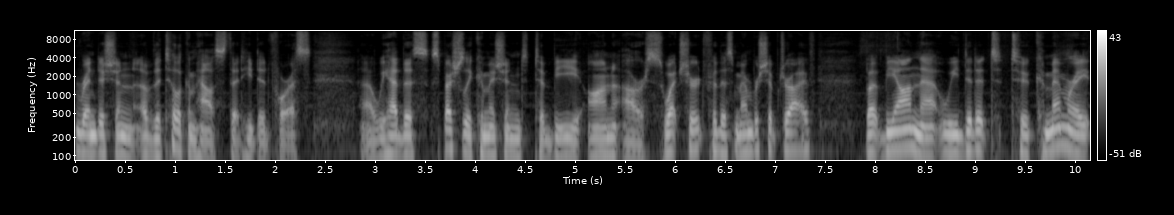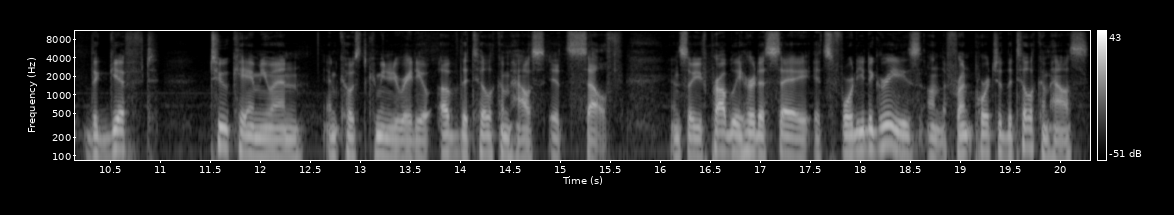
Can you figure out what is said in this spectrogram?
rendition of the Tillicum House that he did for us. Uh, we had this specially commissioned to be on our sweatshirt for this membership drive, but beyond that, we did it to commemorate the gift to KMUN and Coast Community Radio of the Tillicum House itself. And so you've probably heard us say it's 40 degrees on the front porch of the Tillicum House,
